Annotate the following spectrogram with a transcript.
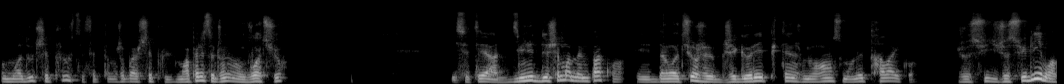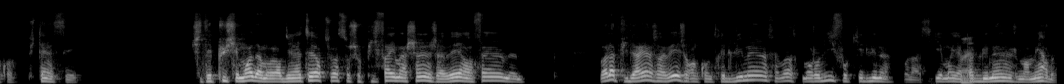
au mois d'août, je ne sais plus, c'était septembre, je ne sais plus. Je me rappelle cette journée en voiture. Et c'était à 10 minutes de chez moi, même pas. quoi. Et dans la voiture, j'ai gueulé, putain, je me rends sur mon lieu de travail. quoi. Je suis, je suis libre, quoi. Putain, c'est. J'étais plus chez moi dans mon ordinateur, tu vois, sur Shopify, machin, j'avais enfin. Voilà, puis derrière, j'avais, j'ai rencontré de l'humain. Enfin, voilà, aujourd'hui, il faut qu'il y ait de l'humain. Voilà, si moi, il n'y a pas de l'humain, je m'emmerde.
